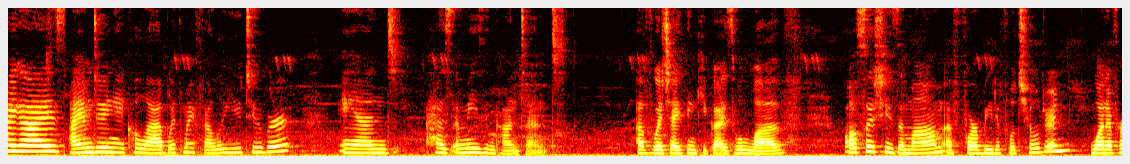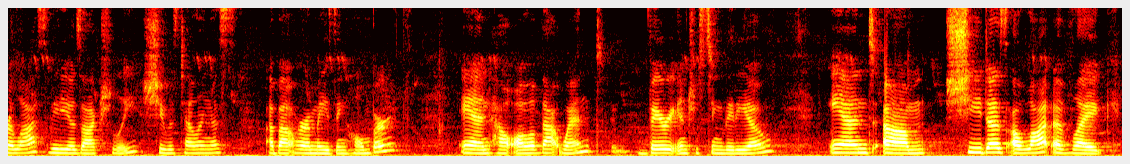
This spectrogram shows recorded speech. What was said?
Hi guys, I am doing a collab with my fellow YouTuber and has amazing content of which I think you guys will love. Also, she's a mom of four beautiful children. One of her last videos, actually, she was telling us about her amazing home birth and how all of that went. Very interesting video. And um, she does a lot of like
